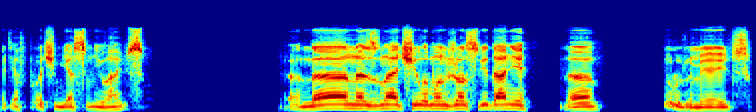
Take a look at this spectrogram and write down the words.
хотя, впрочем, я сомневаюсь. Она назначила Монжо свидание? Да, ну, разумеется.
